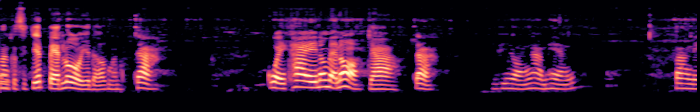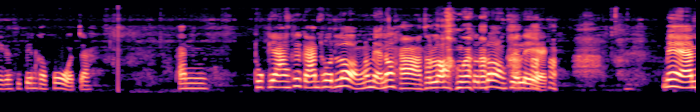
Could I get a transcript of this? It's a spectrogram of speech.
นั่นก็สิเจ็ดแปดโลอยู่ดอกนั้นจ้ะ กล้วยไข่เนาะแม่เนาะจ้าจ้ะพี่น้องงามแฮงฟังนี่ก็สิเป็นข้าวโพดจ้ะอันทุกอย่างคือการทดลองเนาะแม่เนาะค่ะ ทดลองว่าทดลองเทื่อแรกแม่อัน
